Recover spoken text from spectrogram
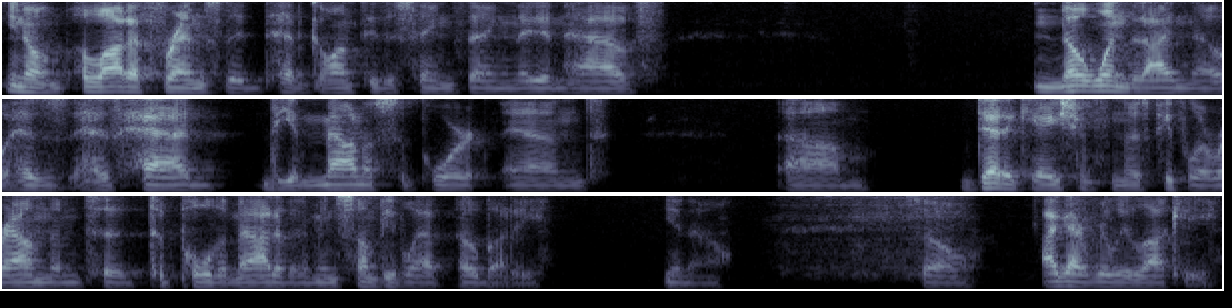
you know, a lot of friends that have gone through the same thing. And they didn't have no one that I know has has had the amount of support and um, dedication from those people around them to to pull them out of it. I mean, some people have nobody, you know. So I got really lucky.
